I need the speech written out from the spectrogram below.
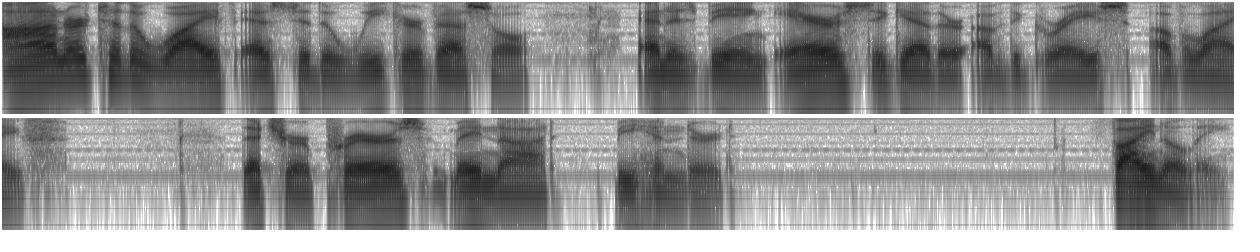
honor to the wife as to the weaker vessel, and as being heirs together of the grace of life, that your prayers may not be hindered. Finally,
